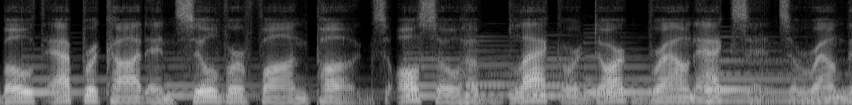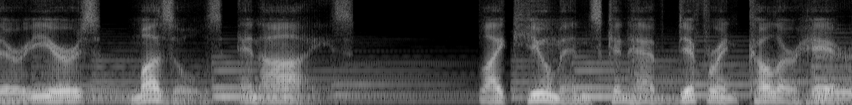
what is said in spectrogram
Both apricot and silver fawn pugs also have black or dark brown accents around their ears, muzzles, and eyes. Like humans can have different color hair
